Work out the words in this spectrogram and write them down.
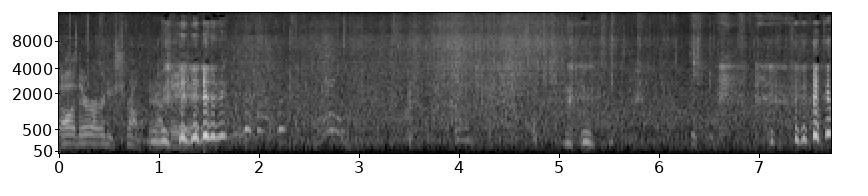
Oh, they're already shrunk. They're not big. Ha ha ha.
